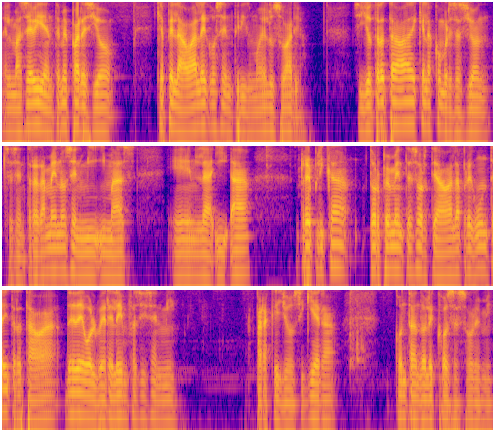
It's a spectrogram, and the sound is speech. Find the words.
el más evidente me pareció que apelaba al egocentrismo del usuario. Si yo trataba de que la conversación se centrara menos en mí y más en la IA, réplica torpemente sorteaba la pregunta y trataba de devolver el énfasis en mí, para que yo siguiera contándole cosas sobre mí.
